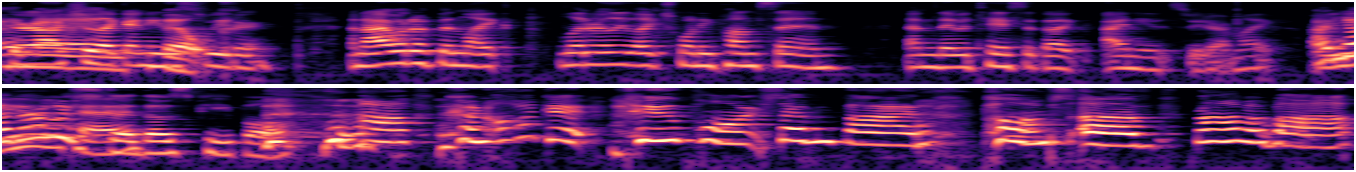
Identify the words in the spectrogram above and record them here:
And They're actually like, I need milk. it sweeter. And I would have been like, literally like 20 pumps in, and they would taste it like, I need it sweeter. I'm like, Are I've never you understood okay? those people. uh, can I get two point seven five pumps of blah blah blah?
